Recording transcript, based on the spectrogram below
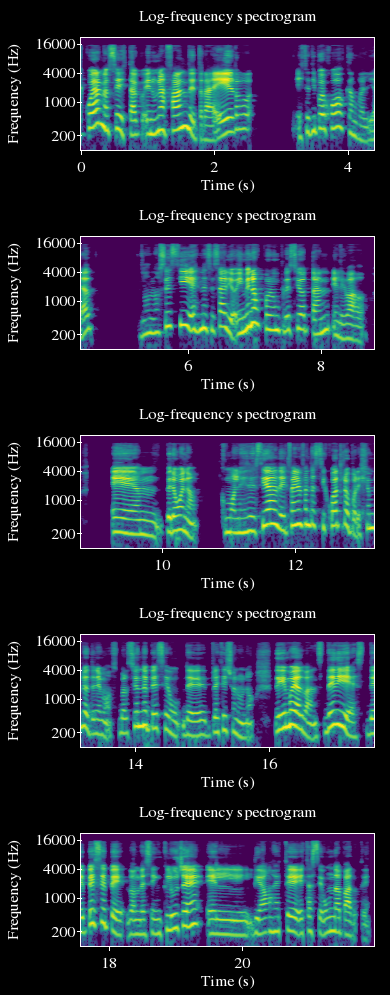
Square, no sé, está en un afán de traer este tipo de juegos que en realidad no, no sé si es necesario, y menos por un precio tan elevado. Em, pero bueno, como les decía, de Final Fantasy IV, por ejemplo, tenemos versión de, PC, de PlayStation 1, de Game Boy Advance, de 10, de PSP, donde se incluye el, digamos, este, esta segunda parte.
